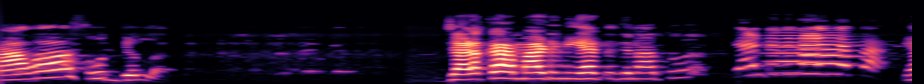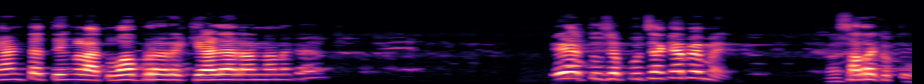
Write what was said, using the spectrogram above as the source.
ನಾವ ಸುದ್ದಿಲ್ಲ. ಜಳಕ ಮಾಡಿ ನೀ ಎಷ್ಟು ದಿನ ಆತು? ಎಂಟು ತಿಂಗಳಾತು. ಒಬ್ರ ಕೇಳ್ಯಾರ ನನಗ? ಏ ತುಜ ಪೂಜಾ ಬೇ ಮೈ ಸರಕತ್ತು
